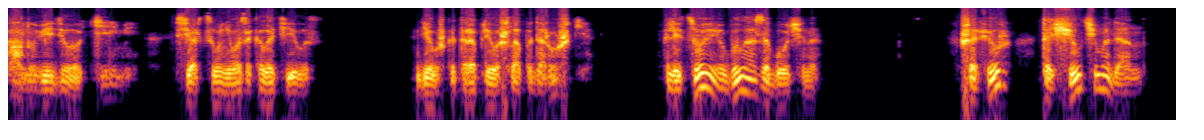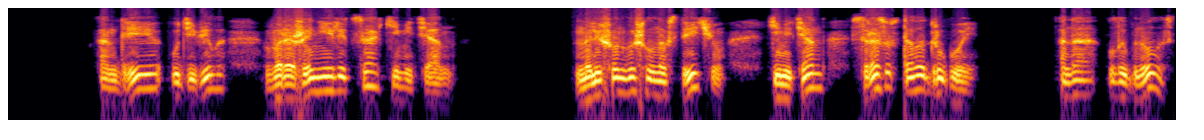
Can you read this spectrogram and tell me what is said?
он увидел Кими. Сердце у него заколотилось. Девушка торопливо шла по дорожке. Лицо ее было озабочено. Шофер тащил чемодан. Андрея удивило выражение лица кимитян. Но лишь он вышел навстречу, Кимитян сразу стала другой. Она улыбнулась,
